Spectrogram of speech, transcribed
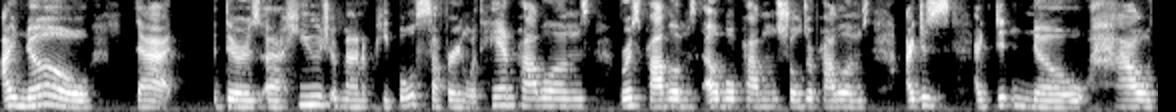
I know that there's a huge amount of people suffering with hand problems, wrist problems, elbow problems, shoulder problems. I just I didn't know how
